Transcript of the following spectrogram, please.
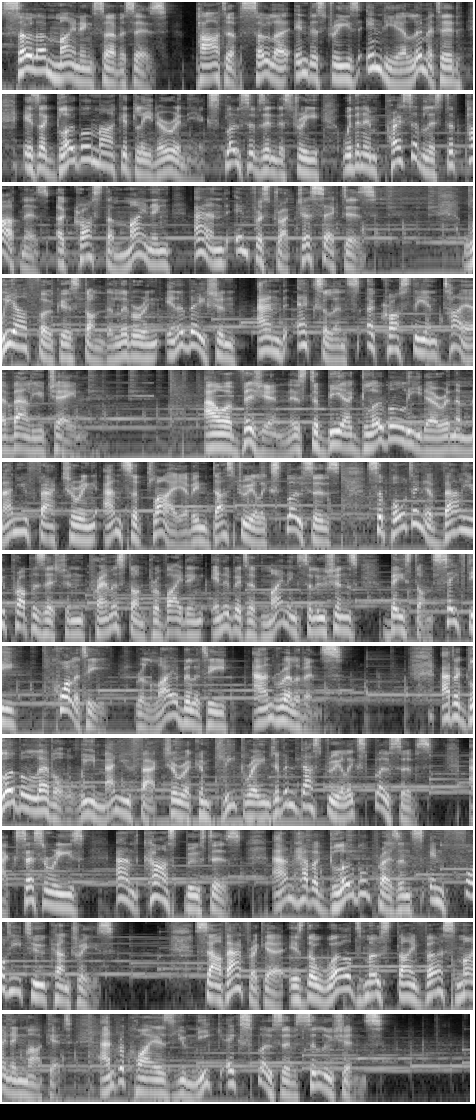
Solar Mining Services, part of Solar Industries India Limited, is a global market leader in the explosives industry with an impressive list of partners across the mining and infrastructure sectors. We are focused on delivering innovation and excellence across the entire value chain. Our vision is to be a global leader in the manufacturing and supply of industrial explosives, supporting a value proposition premised on providing innovative mining solutions based on safety, quality, reliability and relevance. At a global level, we manufacture a complete range of industrial explosives, accessories and cast boosters and have a global presence in 42 countries. South Africa is the world's most diverse mining market and requires unique explosive solutions.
